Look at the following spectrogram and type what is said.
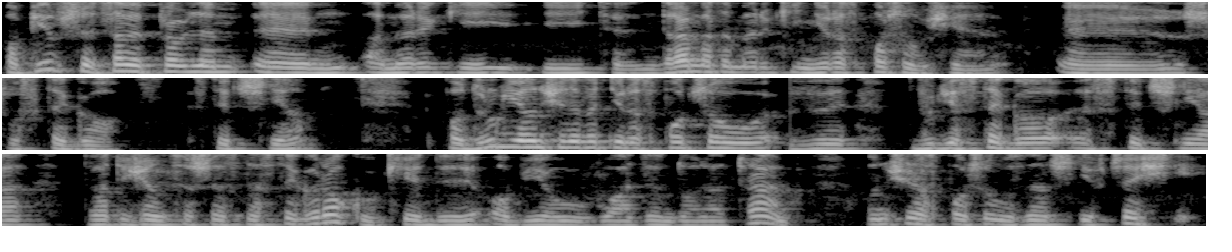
Po pierwsze, cały problem Ameryki i ten dramat Ameryki nie rozpoczął się 6 e, stycznia. Po drugie, on się nawet nie rozpoczął 20 stycznia 2016 roku, kiedy objął władzę Donald Trump. On się rozpoczął znacznie wcześniej.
